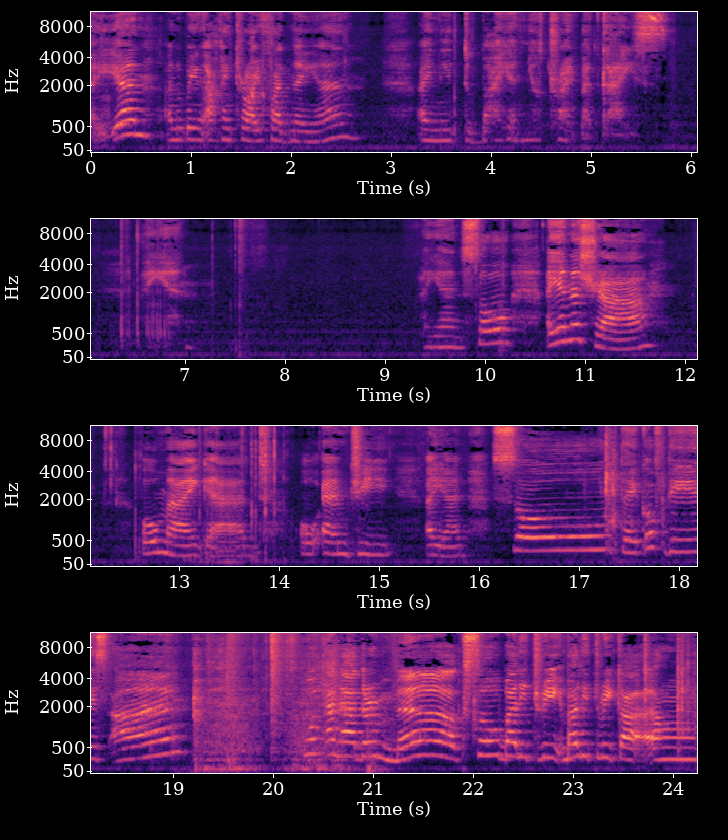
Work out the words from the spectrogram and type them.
Ayan. Ano ba yung aking tripod na yan? I need to buy a new tripod, guys. Ayan. Ayan. So, ayan na siya. Oh my God. OMG. Ayan. So, take off this and put another milk. So, bali 3, bali 3 ka, ang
